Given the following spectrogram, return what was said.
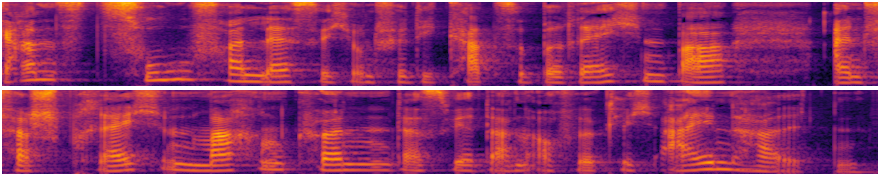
ganz zuverlässig und für die Katze berechenbar ein Versprechen machen können, das wir dann auch wirklich einhalten.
